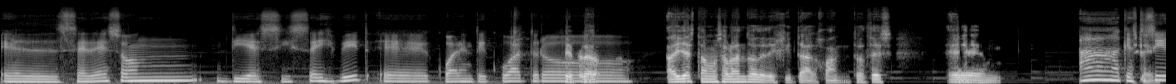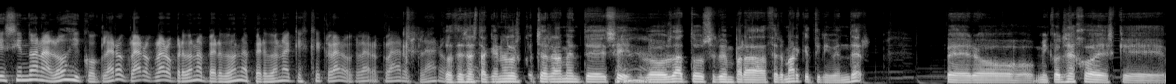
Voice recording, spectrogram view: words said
el CD son 16 bits, 44. Sí, pero ahí ya estamos hablando de digital, Juan. Entonces, eh, Ah, que esto sigue siendo analógico, claro, claro, claro, perdona, perdona, perdona, que es que claro, claro, claro, claro. Entonces, hasta que no lo escuchas realmente, sí, ah. los datos sirven para hacer marketing y vender, pero mi consejo es que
